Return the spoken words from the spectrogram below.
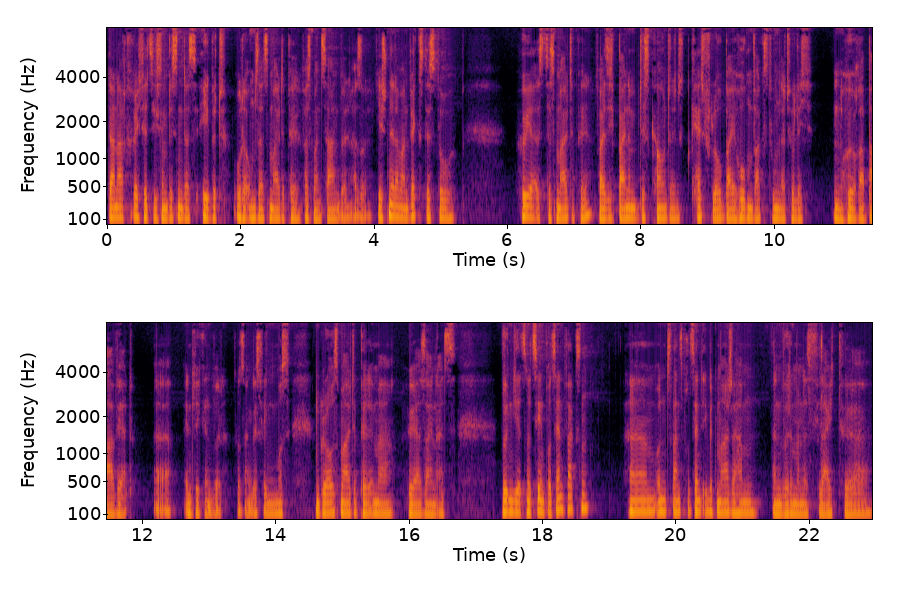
danach richtet sich so ein bisschen das EBIT oder Umsatzmultiple, was man zahlen will. Also je schneller man wächst, desto höher ist das Multiple, weil sich bei einem Discounted Cashflow bei hohem Wachstum natürlich ein höherer Barwert äh, entwickeln würde. Sozusagen deswegen muss ein Growth Multiple immer höher sein als würden die jetzt nur 10% wachsen ähm, und 20% EBIT-Marge haben, dann würde man das vielleicht für,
